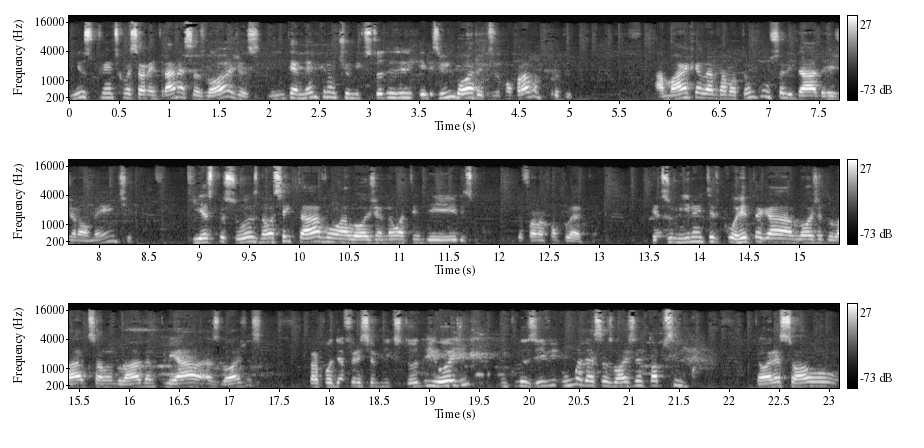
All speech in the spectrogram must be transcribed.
E os clientes começaram a entrar nessas lojas e entendendo que não tinha o mix todo, eles iam embora, eles não compravam o produto. A marca estava tão consolidada regionalmente que as pessoas não aceitavam a loja não atender eles de forma completa. Resumindo, a teve que correr, pegar a loja do lado, salão do lado, ampliar as lojas para poder oferecer o mix todo. E hoje, inclusive, uma dessas lojas é top 5. Então, olha só o,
